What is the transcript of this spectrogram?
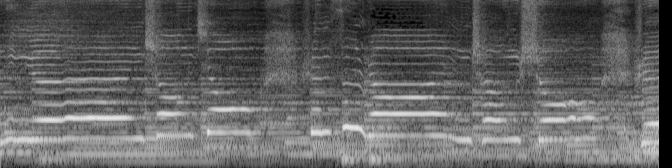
宁愿长久，任自然成熟；若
